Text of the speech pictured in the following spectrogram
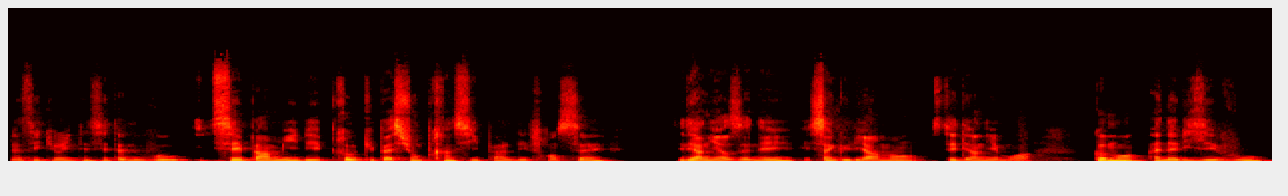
L'insécurité s'est à nouveau hissée parmi les préoccupations principales des Français ces dernières années et singulièrement ces derniers mois. Comment analysez-vous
